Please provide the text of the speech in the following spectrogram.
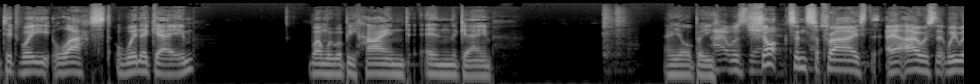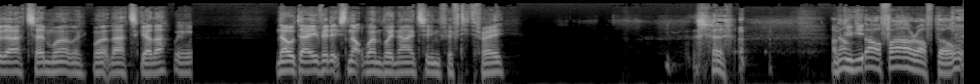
did we last win a game when we were behind in the game? And you'll be I was there. shocked and surprised. I, I was that we were there, Tim, weren't we? Weren't there together? We were. No, David, it's not Wembley 1953. I'll Not, give you. not far off though.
